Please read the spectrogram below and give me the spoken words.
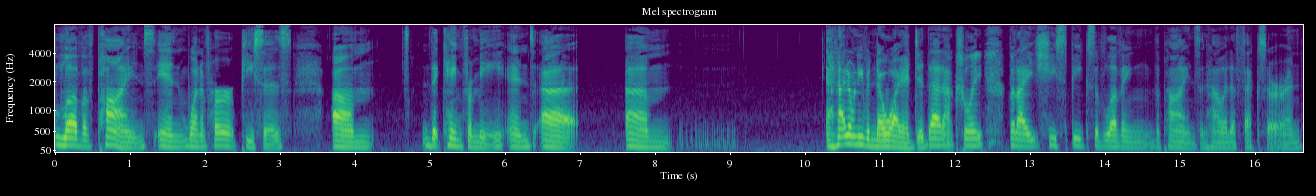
love of pines in one of her pieces um, that came from me, and uh, um, and I don't even know why I did that actually, but I she speaks of loving the pines and how it affects her, and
